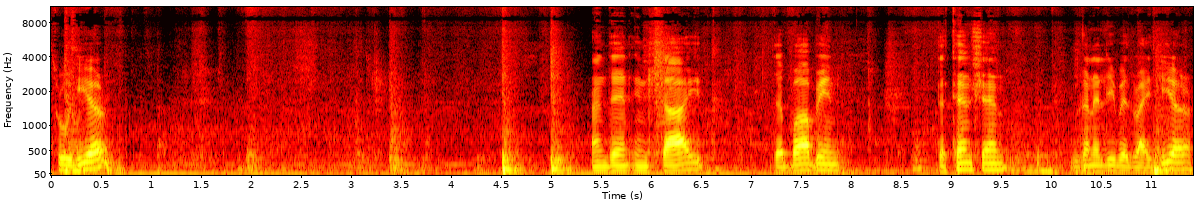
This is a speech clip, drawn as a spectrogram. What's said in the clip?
through here. And then inside the bobbin, the tension, we're gonna leave it right here.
